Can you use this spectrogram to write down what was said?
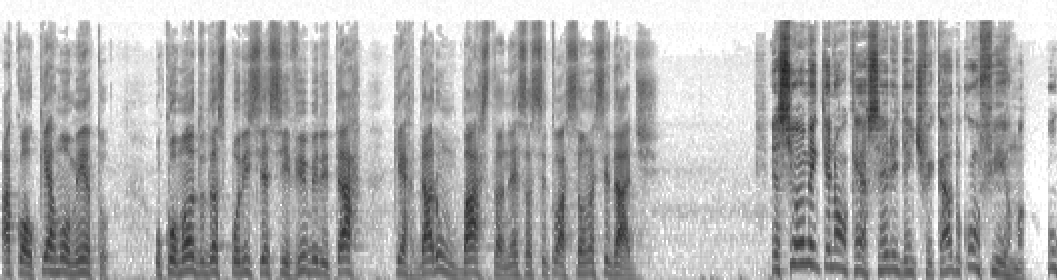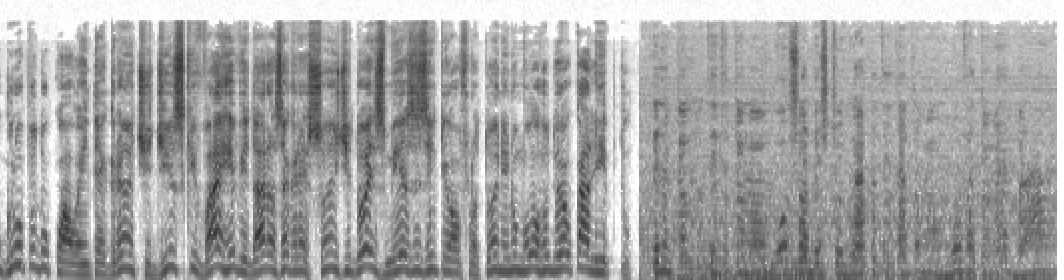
a qualquer momento. O comando das polícias civil e militar quer dar um basta nessa situação na cidade. Esse homem que não quer ser identificado confirma. O grupo do qual é integrante diz que vai revidar as agressões de dois meses em Teoflotone, no Morro do Eucalipto. Ele tenta tomar um gol, sobe estudo lá para tentar tomar um gol, vai tomar bala.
